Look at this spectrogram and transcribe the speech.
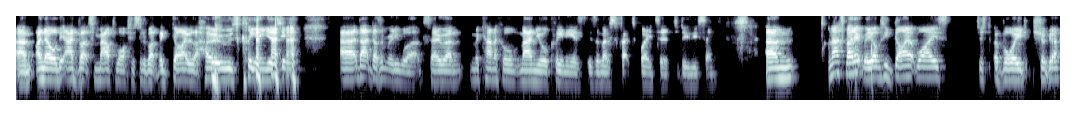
Um, I know all the adverts for mouthwash is sort of like the guy with a hose cleaning your teeth. Uh, that doesn't really work. So um, mechanical manual cleaning is, is the most effective way to, to do these things. Um, and that's about it really. Obviously diet wise, just avoid sugar.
